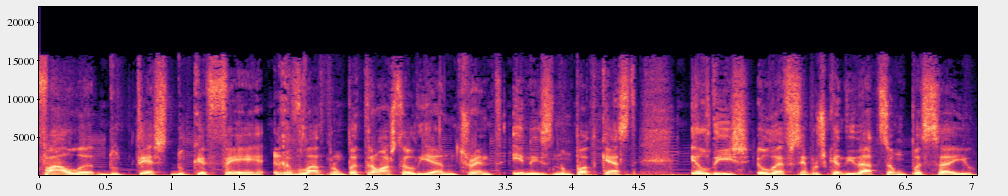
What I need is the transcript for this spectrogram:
fala do teste do café revelado por um patrão australiano, Trent Innes, num podcast. Ele diz: Eu levo sempre os candidatos a um passeio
